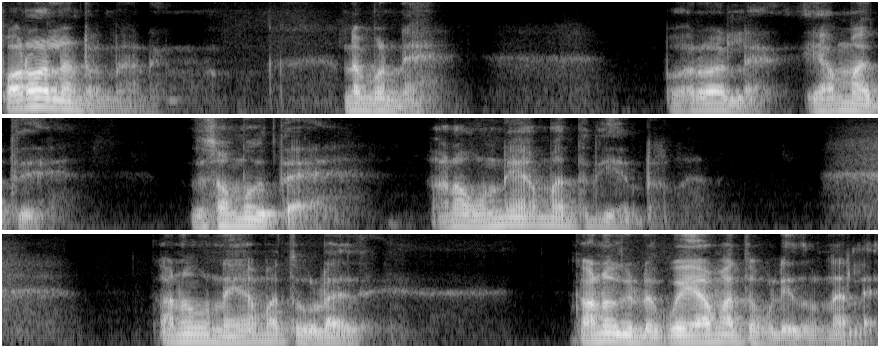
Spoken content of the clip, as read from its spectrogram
பரவாயில்லன்றேன் நான். என்ன பண்ணேன் பரவாயில்ல ஏமாத்து. இந்த சமூகத்தை. ஆனால் உன்னை ஏமாத்துறியன்றேன் கனவு உன்னை ஏமாற்றக்கூடாது கனவு கிட்ட போய் ஏமாற்ற முடியாது உன்னால்.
